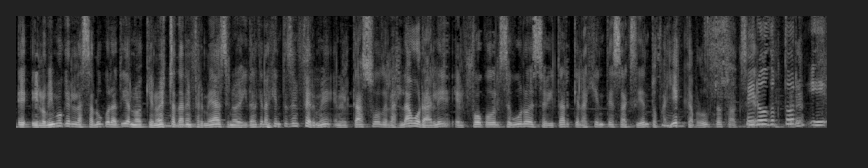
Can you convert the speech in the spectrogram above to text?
es eh, lo mismo que en la salud curativa, no, que no es tratar enfermedades, sino evitar que la gente se enferme. En el caso de las laborales, el foco del seguro es evitar que la gente se accidente o fallezca producto de esos accidentes. Pero, doctor, eh,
